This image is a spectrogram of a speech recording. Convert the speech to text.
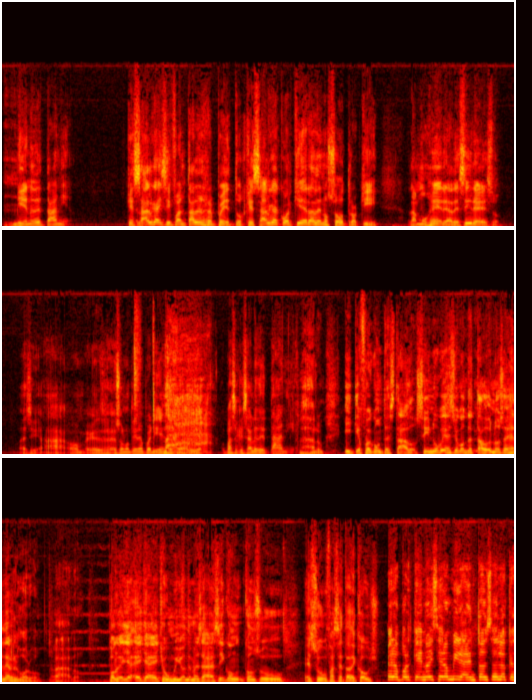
Viene de Tania. Que salga y sin faltar el respeto, que salga cualquiera de nosotros aquí, las mujeres, a decir eso. A decir, ah, hombre, eso no tiene experiencia todavía. Lo que pasa es que sale de Tania. Claro. Y que fue contestado. Si no hubiese sido contestado, no se genera el morbo. Claro. Porque ella, ella ha hecho un millón de mensajes así con, con su, en su faceta de coach. Pero ¿por qué no hicieron viral entonces lo que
